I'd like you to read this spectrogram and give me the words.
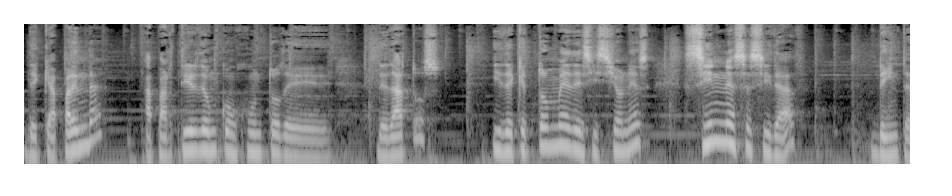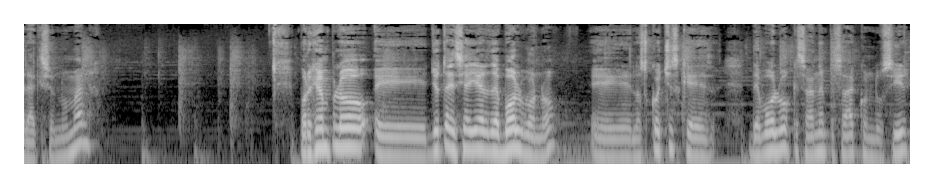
de que aprenda a partir de un conjunto de, de datos y de que tome decisiones sin necesidad de interacción humana. Por ejemplo, eh, yo te decía ayer de Volvo, ¿no? Eh, los coches que de Volvo que se van a empezar a conducir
